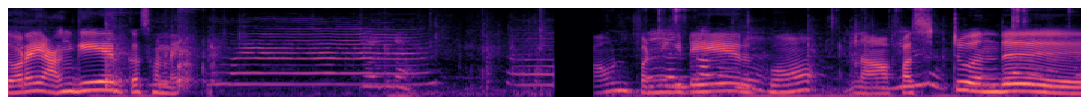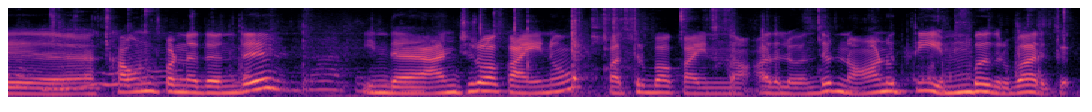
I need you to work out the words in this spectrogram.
துரை அங்கேயே இருக்க சொன்னேன். கவுண்ட் பண்ணிக்கிட்டே இருக்கும். நான் ஃபஸ்ட்டு வந்து கவுண்ட் பண்ணது வந்து இந்த அஞ்சு ரூபா காயினும் பத்து ரூபா காயினும் தான். அதில் வந்து நானூற்றி எண்பது ரூபா இருக்குது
